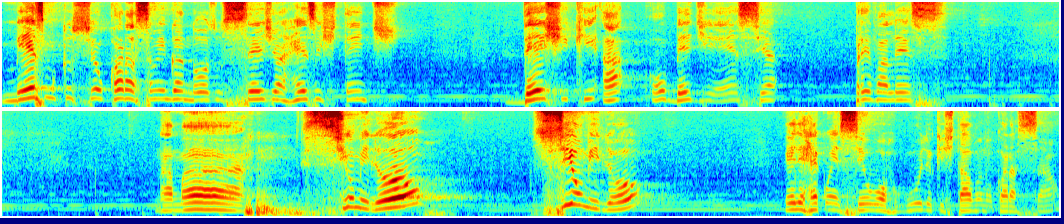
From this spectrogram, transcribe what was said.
Mesmo que o seu coração enganoso seja resistente, Deixe que a obediência prevaleça. Namã se humilhou, se humilhou, ele reconheceu o orgulho que estava no coração,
